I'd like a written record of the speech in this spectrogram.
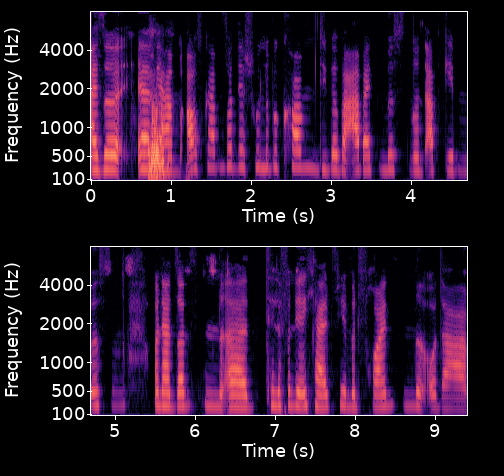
also äh, wir haben Aufgaben von der Schule bekommen, die wir bearbeiten müssten und abgeben müssen. Und ansonsten äh, telefoniere ich halt viel mit Freunden oder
